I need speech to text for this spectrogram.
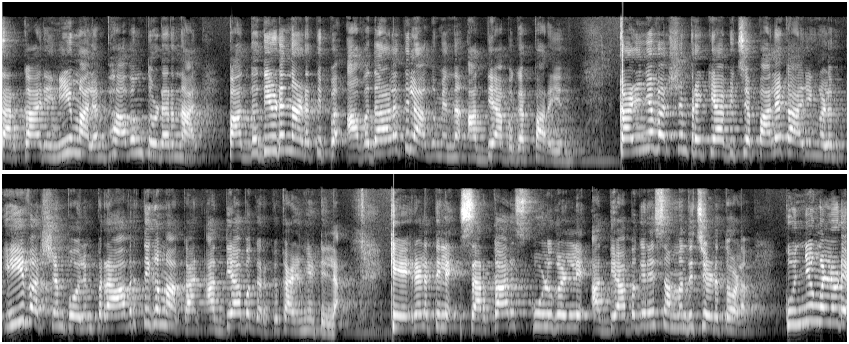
സർക്കാർ ഇനിയും അലംഭാവം തുടർന്നാൽ പദ്ധതിയുടെ നടത്തിപ്പ് അവതാളത്തിലാകുമെന്ന് അധ്യാപകർ പറയുന്നു. കഴിഞ്ഞ വർഷം പ്രഖ്യാപിച്ച പല കാര്യങ്ങളും ഈ വർഷം പോലും പ്രാവർത്തികമാക്കാൻ അധ്യാപകർക്ക് കഴിഞ്ഞിട്ടില്ല. കേരളത്തിലെ സർക്കാർ സ്കൂളുകളിലെ അധ്യാപകരെ സംബന്ധിച്ചിടത്തോളം കുഞ്ഞുങ്ങളുടെ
